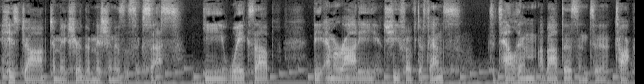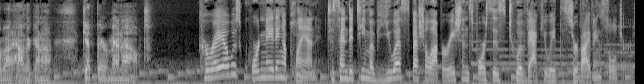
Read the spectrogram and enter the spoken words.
his job to make sure the mission is a success. He wakes up the Emirati chief of defense to tell him about this and to talk about how they're going to get their men out. Correa was coordinating a plan to send a team of U.S. Special Operations Forces to evacuate the surviving soldiers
